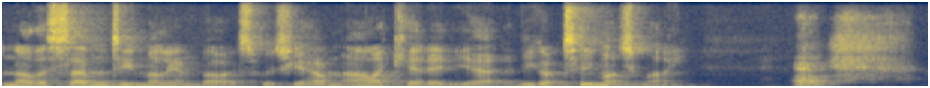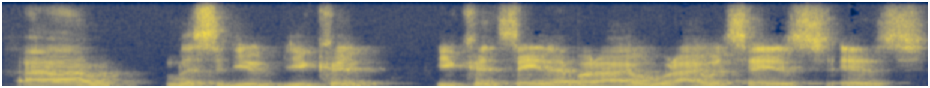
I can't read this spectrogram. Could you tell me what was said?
another 17 million bucks, which you haven't allocated yet. Have you got too much money? um, listen, you you could you could say that, but I what I would say is is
